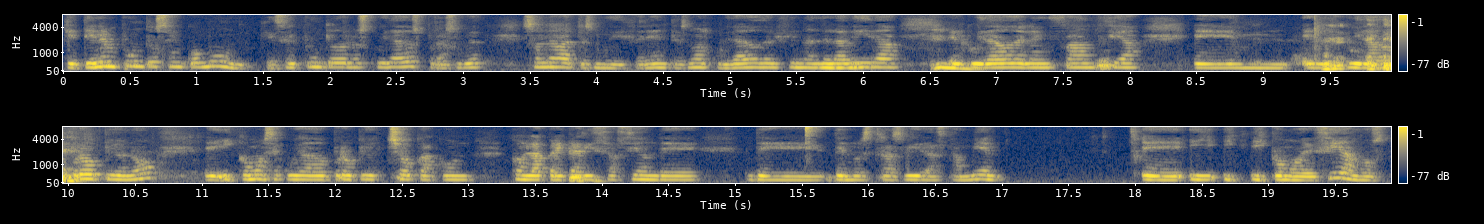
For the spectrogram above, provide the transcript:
que tienen puntos en común, que es el punto de los cuidados, pero a su vez son debates muy diferentes, ¿no? El cuidado del final de la vida, el cuidado de la infancia, eh, el cuidado propio, ¿no? y cómo ese cuidado propio choca con con la precarización de, de, de nuestras vidas también. Eh, y, y, y, como decíamos,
